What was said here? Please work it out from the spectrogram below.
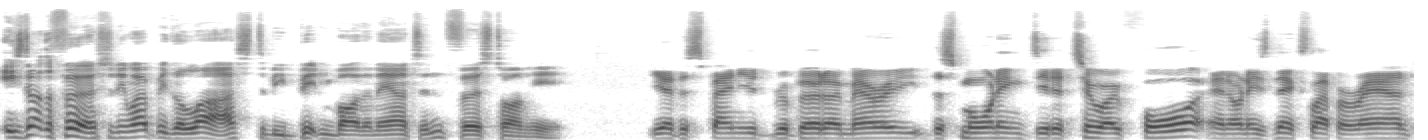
he's not the first and he won't be the last to be bitten by the mountain. First time here. Yeah, the Spaniard Roberto Merhi this morning did a 204, and on his next lap around,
